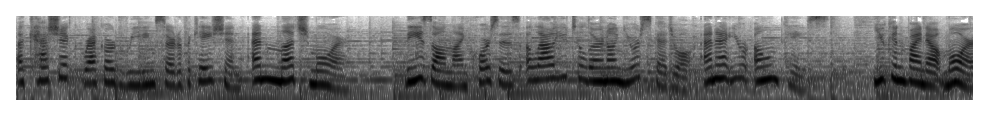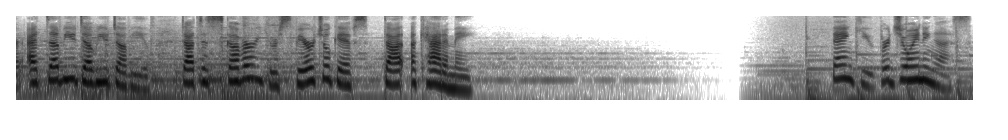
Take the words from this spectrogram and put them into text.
Akashic Record Reading Certification, and much more. These online courses allow you to learn on your schedule and at your own pace. You can find out more at www.discoveryourspiritualgifts.academy. Thank you for joining us.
